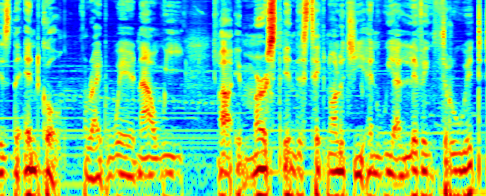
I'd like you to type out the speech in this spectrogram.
is the end goal, right? Where now we are immersed in this technology and we are living through it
